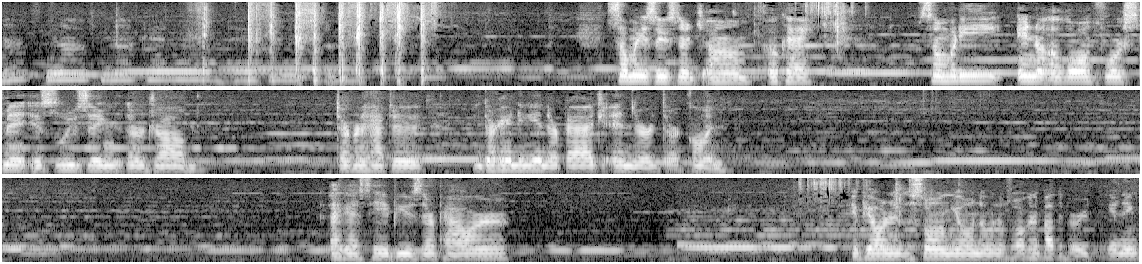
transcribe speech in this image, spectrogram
Knock, knock, knock on heaven's door. Somebody's losing a um. Okay, somebody in a law enforcement is losing their job. They're gonna have to. They're handing in their badge and their their gun. I guess they abuse their power. If y'all know the song, y'all know what I'm talking about the very beginning.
